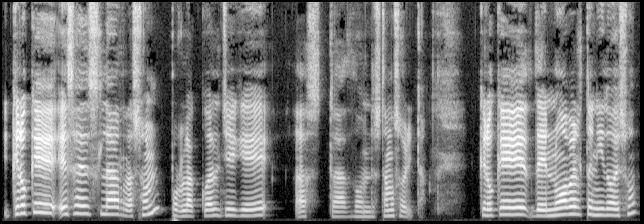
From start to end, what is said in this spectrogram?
Y creo que esa es la razón por la cual llegué hasta donde estamos ahorita. Creo que de no haber tenido eso,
